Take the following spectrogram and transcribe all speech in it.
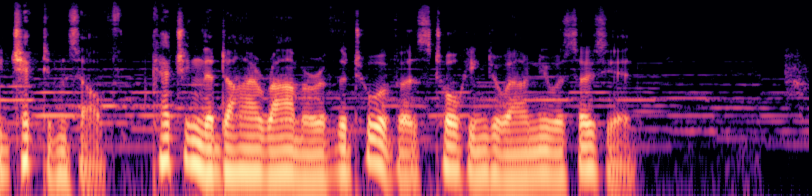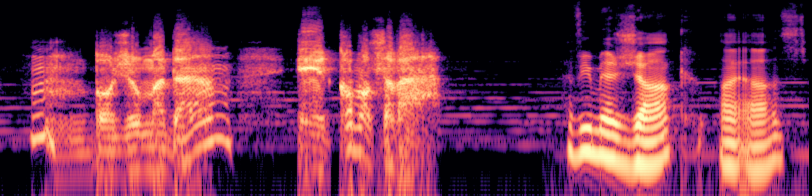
He checked himself, catching the diorama of the two of us talking to our new associate. Hmm, bonjour, madame. Et comment ça va? Have you met Jacques? I asked.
